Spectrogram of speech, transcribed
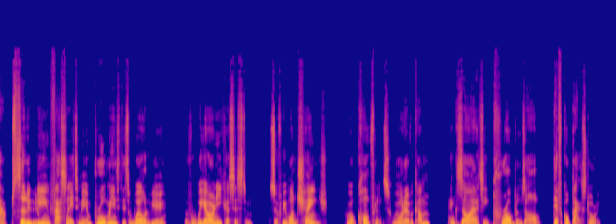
absolutely fascinated me and brought me into this worldview of we are an ecosystem. So if we want change, we want confidence, we want to overcome anxiety, problems, our difficult backstory.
